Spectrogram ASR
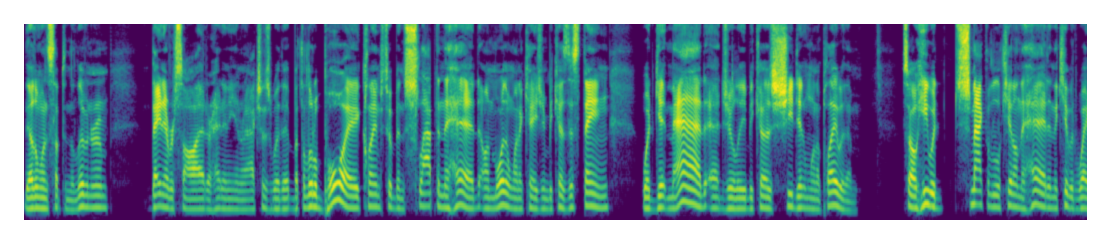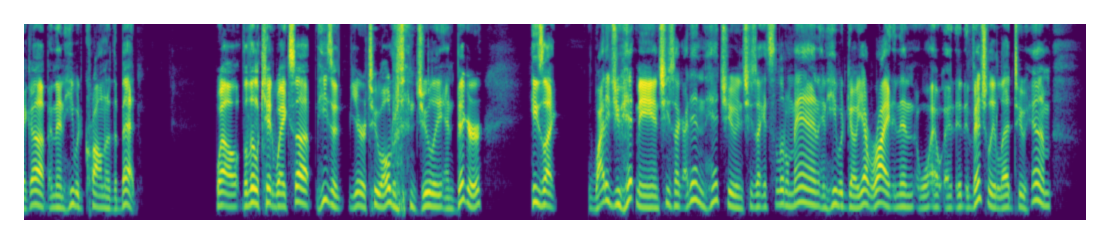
The other one slept in the living room. They never saw it or had any interactions with it but the little boy claims to have been slapped in the head on more than one occasion because this thing would get mad at julie because she didn't want to play with him so he would smack the little kid on the head, and the kid would wake up, and then he would crawl under the bed. Well, the little kid wakes up. He's a year or two older than Julie and bigger. He's like, Why did you hit me? And she's like, I didn't hit you. And she's like, It's the little man. And he would go, Yeah, right. And then it eventually led to him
